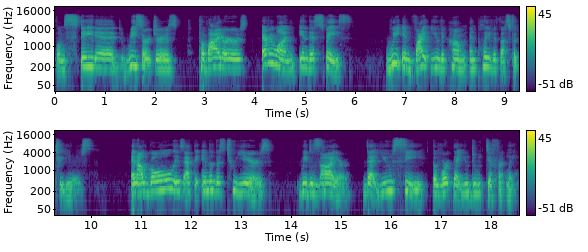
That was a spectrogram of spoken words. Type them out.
from stated researchers, providers, everyone in this space, we invite you to come and play with us for two years. And our goal is at the end of this two years, we desire that you see the work that you do differently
